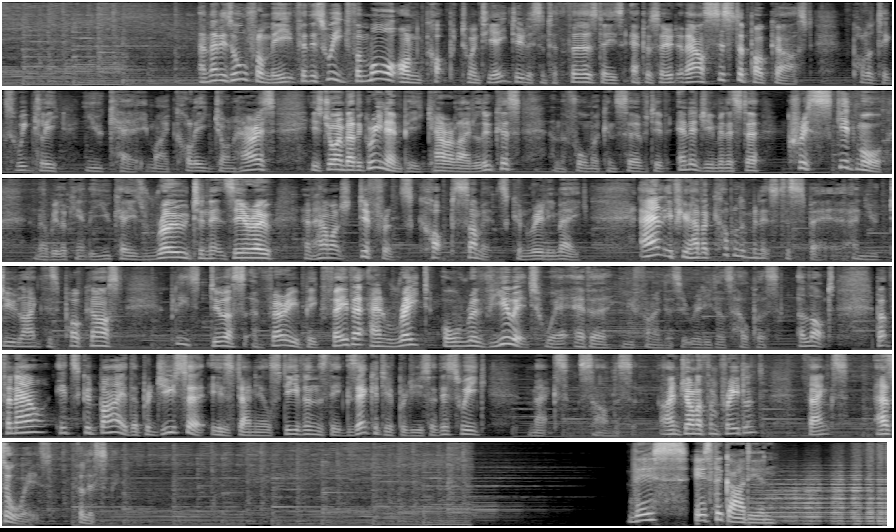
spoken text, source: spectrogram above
And that is all from me for this week. For more on COP28, do listen to Thursday's episode of our sister podcast, Politics Weekly UK. My colleague John Harris is joined by the Green MP Caroline Lucas and the former Conservative Energy Minister Chris Skidmore. And they'll be looking at the UK's road to net zero and how much difference COP summits can really make. And if you have a couple of minutes to spare and you do like this podcast, please do us a very big favour and rate or review it wherever you find us. It really does help us a lot. But for now, it's goodbye. The producer is Daniel Stevens, the executive producer this week, Max Sanderson. I'm Jonathan Freedland. Thanks, as always, for listening. This is The Guardian.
